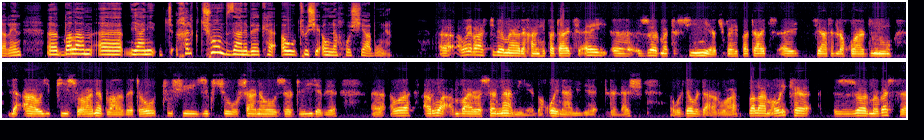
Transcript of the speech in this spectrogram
دەڵێن بەڵام ینی خەک چۆن بزانە بێ کە ئەو تووشی ئەو نەخۆشییا بوونە ئەوەی ڕاستی بێ مارەخان هیپەتایتس ئەی زۆر مەترسی نییە چکە هیپەتایتس ئەی زیاتر لە خواردن و لە ئاوی پیسوانە بڵاو بێتەوە تووشی زگچ و شانەوە و زردویی دەبێت ئەوە ئەڕوا ئەم ڤایرۆسە نامینێ بەخۆی نامینێ لە لەش وردە وردە ئەڕوا بەڵام ئەوەی کە زۆر مەبەستە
